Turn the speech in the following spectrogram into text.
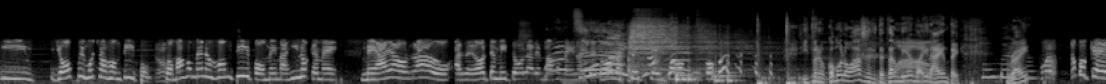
y yo fui mucho a Home Depot. So, más o menos Home Depot me imagino que me, me haya ahorrado alrededor de mil dólares más o menos entre todos los trips que. ¿Y pero cómo lo haces? Te están viendo ahí la gente. Right? Pues, no, porque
